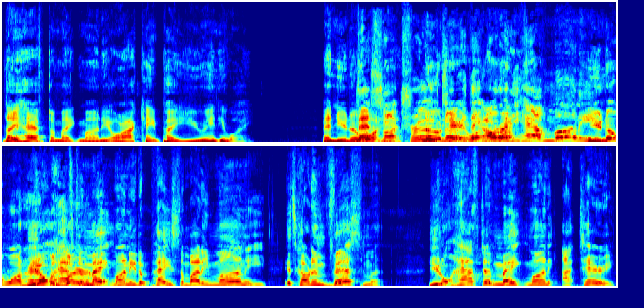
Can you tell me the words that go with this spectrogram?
they have to make money, or I can't pay you anyway. And you know That's what? not true, No, Terry. no, they no, already have money. You know what happens? You don't have there? to make money to pay somebody money. It's called investment. You don't have to make money. I, Terry,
